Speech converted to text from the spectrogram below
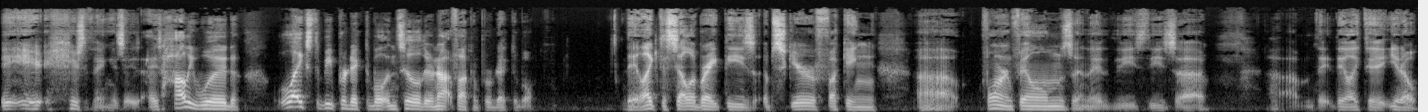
Here's the thing: is, is Hollywood likes to be predictable until they're not fucking predictable. They like to celebrate these obscure fucking uh, foreign films and they, these these uh, um, they, they like to you know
